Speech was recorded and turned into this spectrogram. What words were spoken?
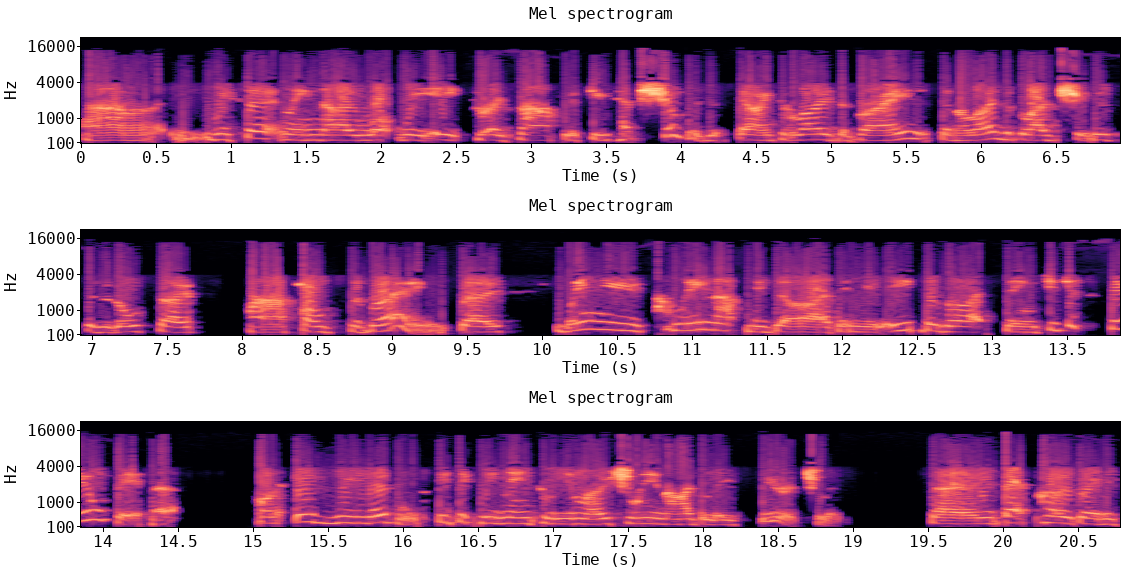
Um, we certainly know what we eat. For example, if you have sugars, it's going to load the brain, it's going to load the blood sugars, but it also uh, the brain. So when you clean up your diet and you eat the right things, you just feel better on every level, physically, mentally, emotionally, and I believe spiritually. So that program is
